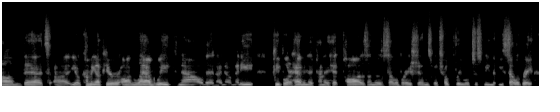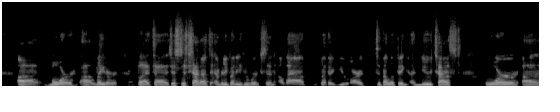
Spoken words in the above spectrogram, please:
Um, that uh, you know, coming up here on Lab Week now, that I know many people are having to kind of hit pause on those celebrations, which hopefully will just mean that we celebrate uh, more uh, later. But uh, just a shout out to everybody who works in a lab, whether you are developing a new test or uh,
